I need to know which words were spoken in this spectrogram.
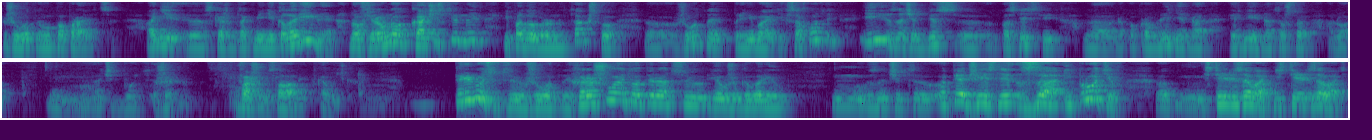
животному поправиться. Они, э, скажем так, менее калорийные, но все равно качественные и подобраны так, что э, животное принимает их с охотой и, значит, без э, последствий на, на поправление, на, вернее, на то, что оно значит, будет жирным. Вашими словами, в кавычках. Переносят животные хорошо эту операцию, я уже говорил. Значит, опять же, если за и против стерилизовать, не стерилизовать,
